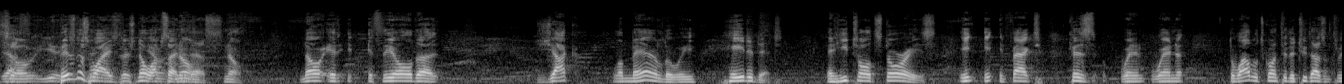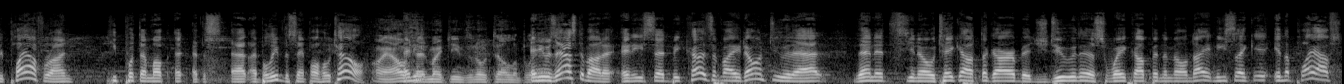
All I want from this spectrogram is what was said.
Yes. So you- business wise, there's no you know, upside no, to this. No. No, it, it- it's the old uh, Jacques Lemaire. Louis hated it, and he told stories. In, in, in fact, because when when the Wild was going through the 2003 playoff run, he put them up at, at, the, at I believe the St. Paul Hotel. Oh, I always And he- had my teams in hotel and play. and he was asked about it, and he said, "Because if I don't do that, then it's you know take out the garbage, do this, wake up in the middle of the night." And he's like, "In the playoffs,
